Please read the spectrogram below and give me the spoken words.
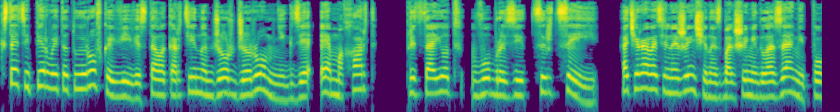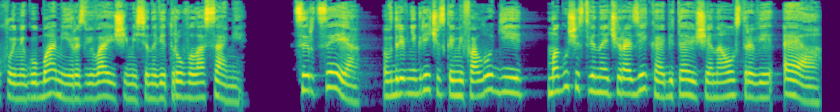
Кстати, первой татуировкой Виви стала картина Джорджа Ромни, где Эмма Харт предстает в образе Цирцеи, очаровательной женщины с большими глазами, пухлыми губами и развивающимися на ветру волосами. Цирцея в древнегреческой мифологии могущественная чародейка, обитающая на острове Эа,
